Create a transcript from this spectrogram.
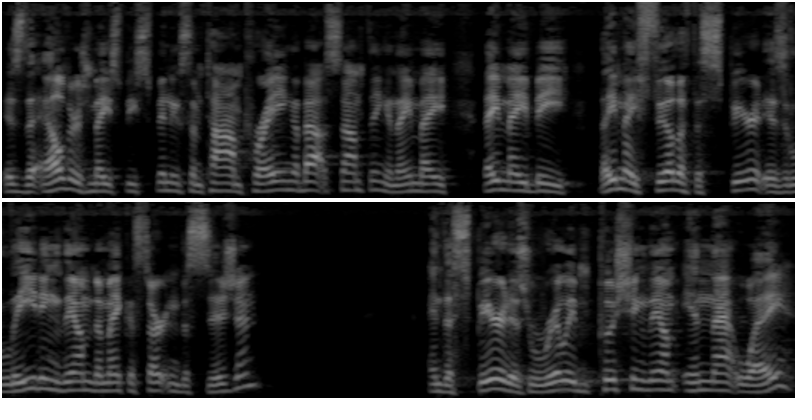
is the elders may be spending some time praying about something and they may, they may be, they may feel that the Spirit is leading them to make a certain decision. And the Spirit is really pushing them in that way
